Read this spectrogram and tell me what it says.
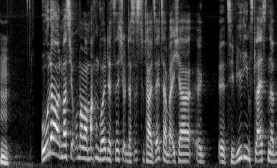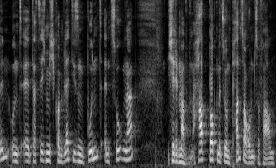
Hm. Oder, und was ich auch immer mal machen wollte, tatsächlich, und das ist total seltsam, weil ich ja äh, äh, Zivildienstleistender bin und äh, tatsächlich mich komplett diesem Bund entzogen habe. Ich hätte mal hart Bock, mit so einem Panzer rumzufahren.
